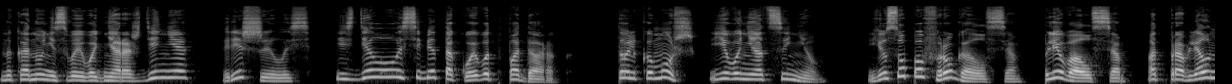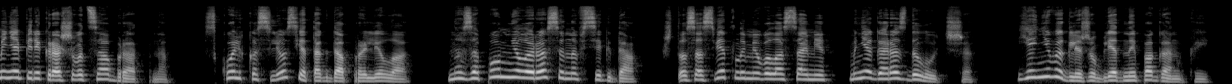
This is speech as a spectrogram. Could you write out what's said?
накануне своего дня рождения решилась и сделала себе такой вот подарок. Только муж его не оценил. Юсупов ругался, плевался, отправлял меня перекрашиваться обратно. Сколько слез я тогда пролила, но запомнила раз и навсегда, что со светлыми волосами мне гораздо лучше. Я не выгляжу бледной поганкой.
